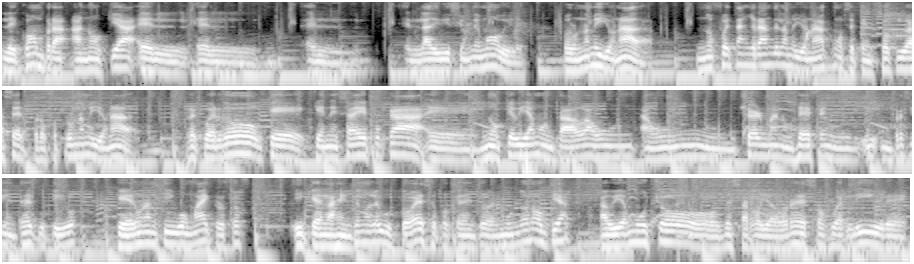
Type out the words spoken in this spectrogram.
le compra a Nokia el, el- el- el- la división de móviles por una millonada. No fue tan grande la millonada como se pensó que iba a ser, pero fue por una millonada. Recuerdo que, que en esa época eh, Nokia había montado a un, a un chairman, un jefe, un, un presidente ejecutivo que era un antiguo Microsoft y que a la gente no le gustó eso, porque dentro del mundo Nokia había muchos desarrolladores de software libre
